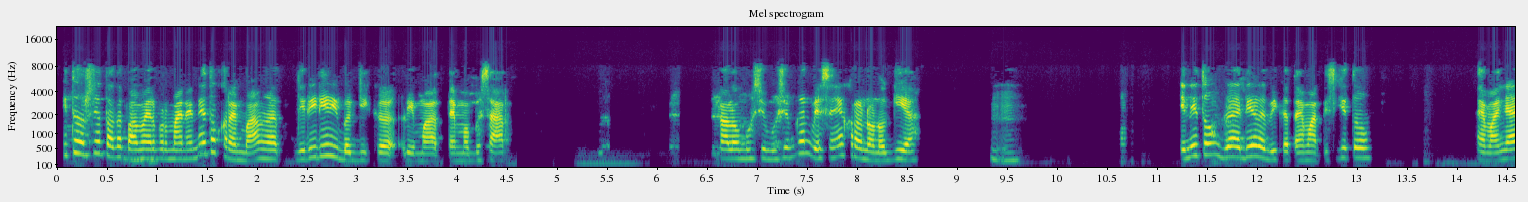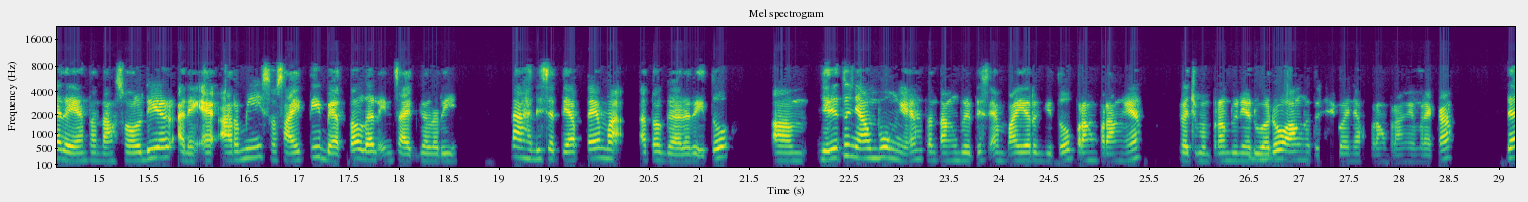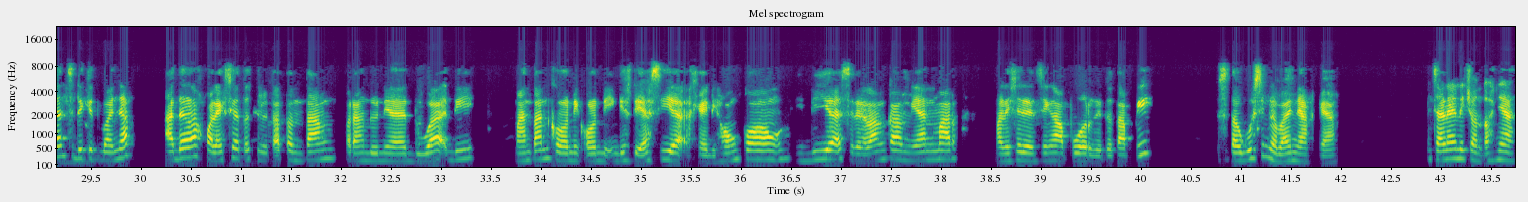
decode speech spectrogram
Itu harusnya tata pamer permainannya tuh keren banget. Jadi dia dibagi ke lima tema besar. Kalau museum-museum kan biasanya kronologi ya. Mm-mm. Ini tuh enggak, dia lebih ke tematis gitu. Temanya ada yang tentang soldier, ada yang army, society, battle, dan inside gallery. Nah, di setiap tema atau galeri itu, um, jadi itu nyambung ya tentang British Empire gitu, perang-perangnya. Gak cuma perang dunia dua Hmm. doang, gitu, jadi banyak perang-perangnya mereka. Dan sedikit banyak adalah koleksi atau cerita tentang perang dunia dua di mantan koloni-koloni Inggris di Asia, kayak di Hong Kong, India, Sri Lanka, Myanmar, Malaysia, dan Singapura gitu. Tapi setahu gue sih nggak banyak ya. Misalnya ini contohnya,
